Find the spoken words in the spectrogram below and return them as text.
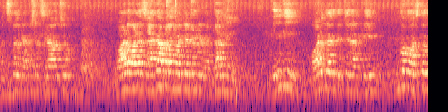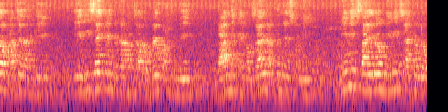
మున్సిపల్ కమిషనర్స్ కావచ్చు వాళ్ళ వాళ్ళ శాఖాపరంగా వచ్చేటువంటి వ్యర్థాన్ని తిరిగి వాడుకలకు తెచ్చేదానికి ఇంకొక వస్తువుగా మార్చేదానికి ఈ రీసైక్లింగ్ విధానం చాలా ఉపయోగపడుతుంది దాన్ని మీరు ఒకసారి అర్థం చేసుకుని మీ మీ స్థాయిలో మీ మీ శాఖల్లో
